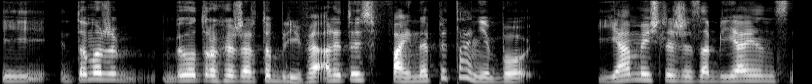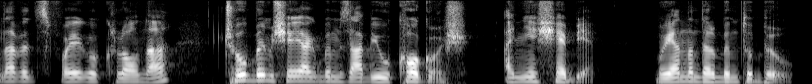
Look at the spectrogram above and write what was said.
I to może było trochę żartobliwe, ale to jest fajne pytanie, bo ja myślę, że zabijając nawet swojego klona, czułbym się jakbym zabił kogoś, a nie siebie, bo ja nadal bym tu był.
